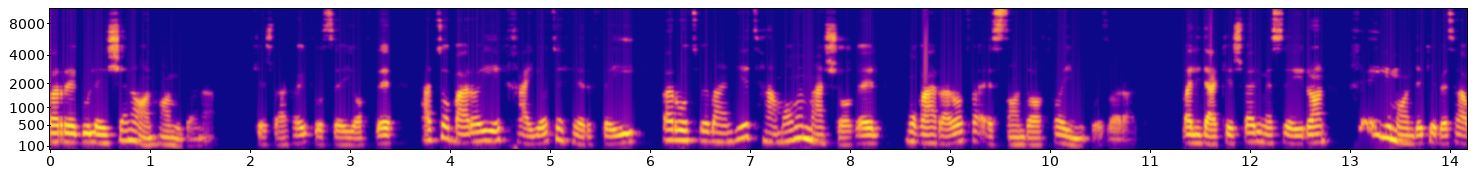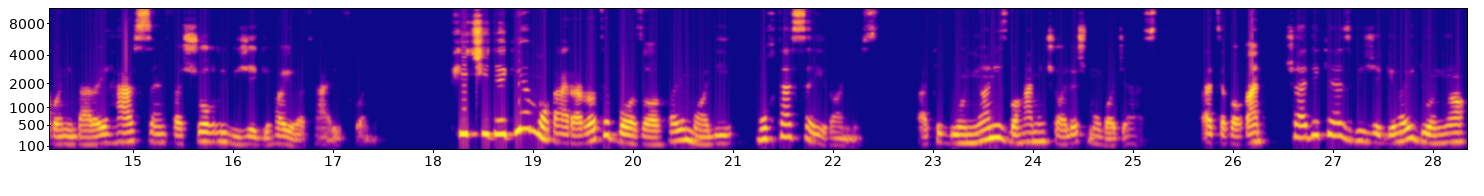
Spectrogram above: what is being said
و رگولیشن آنها می‌دانم. کشورهای توسعه یافته حتی برای یک خیاط حرفه‌ای و رتبه بندی تمام مشاغل مقررات و استانداردهایی می‌گذارد. ولی در کشوری مثل ایران خیلی مانده که بتوانیم برای هر سنت و شغلی ویژگی هایی را تعریف کنیم. پیچیدگی مقررات بازارهای مالی مختص ایران نیست بلکه دنیا نیز با همین چالش مواجه است. اتفاقا شاید یکی از ویژگی های دنیا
